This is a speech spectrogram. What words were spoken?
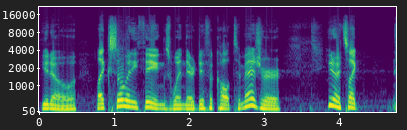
You know, like so many things when they're difficult to measure, you know, it's like.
